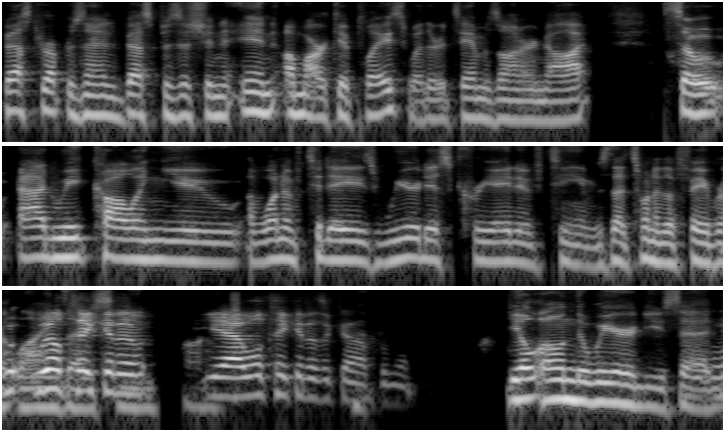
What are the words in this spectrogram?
best represented, best positioned in a marketplace, whether it's Amazon or not? So, Adweek calling you one of today's weirdest creative teams. That's one of the favorite lines. we'll I've take it a- Yeah, we'll take it as a compliment. You'll own the weird, you said.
